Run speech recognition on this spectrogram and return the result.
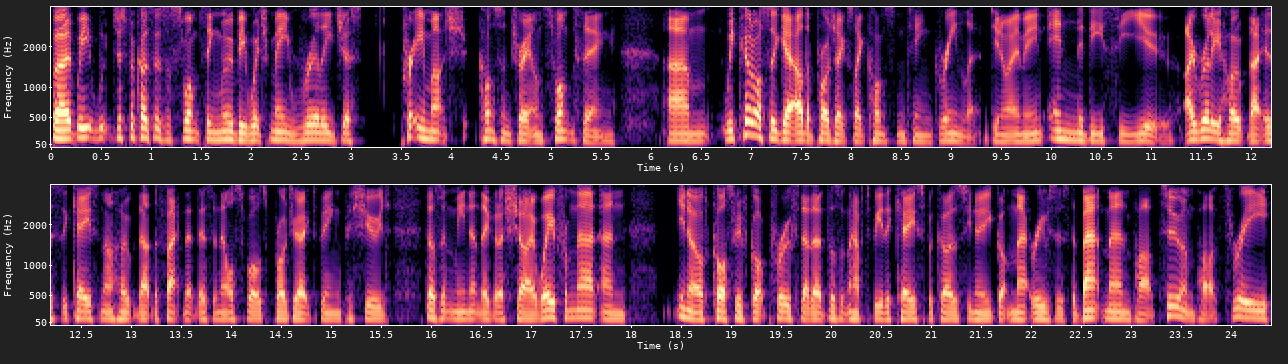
But we just because there's a Swamp Thing movie, which may really just pretty much concentrate on Swamp Thing um, we could also get other projects like Constantine greenlit, do you know what I mean, in the DCU. I really hope that is the case, and I hope that the fact that there's an Elseworlds project being pursued doesn't mean that they're going to shy away from that. And, you know, of course, we've got proof that that doesn't have to be the case because, you know, you've got Matt Reeves as the Batman, part two and part three.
